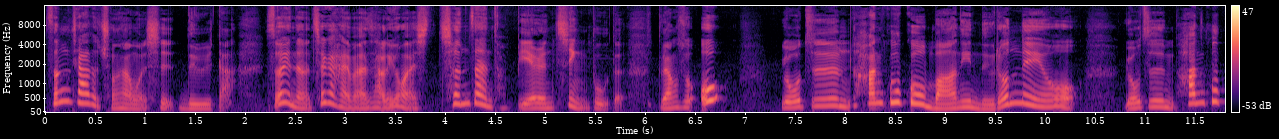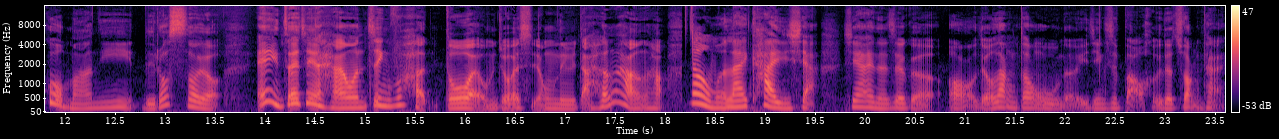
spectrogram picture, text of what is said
增加的纯韩文是绿打，所以呢，这个还蛮常用来称赞别人进步的，比方说哦，요즘한국어많이늘었네요，요즘한국어많이늘었어요。 哎，你最近韩文进步很多哎，我们就会使用느다，很好很好。那我们来看一下现在的这个哦，流浪动物呢已经是饱和的状态。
